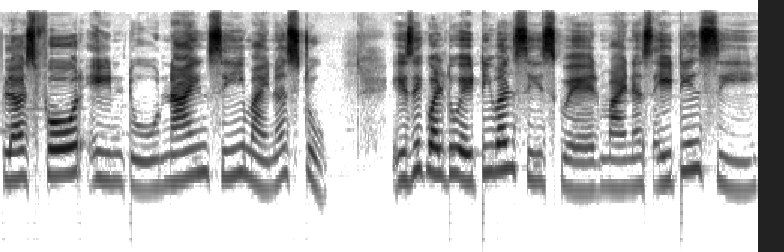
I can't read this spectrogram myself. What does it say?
plus four into nine C minus two is equal to eighty one C square minus eighteen C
